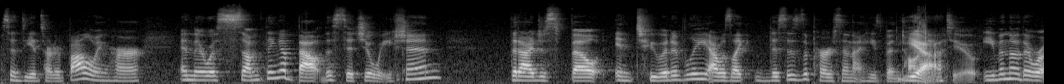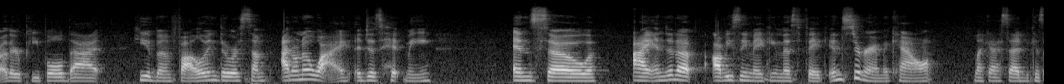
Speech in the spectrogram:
since he had started following her and there was something about the situation that I just felt intuitively I was like this is the person that he's been talking Yeah. to even though there were other people that he had been following there was some I don't know why it just hit me and so I ended up obviously making this fake Instagram account like I said because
